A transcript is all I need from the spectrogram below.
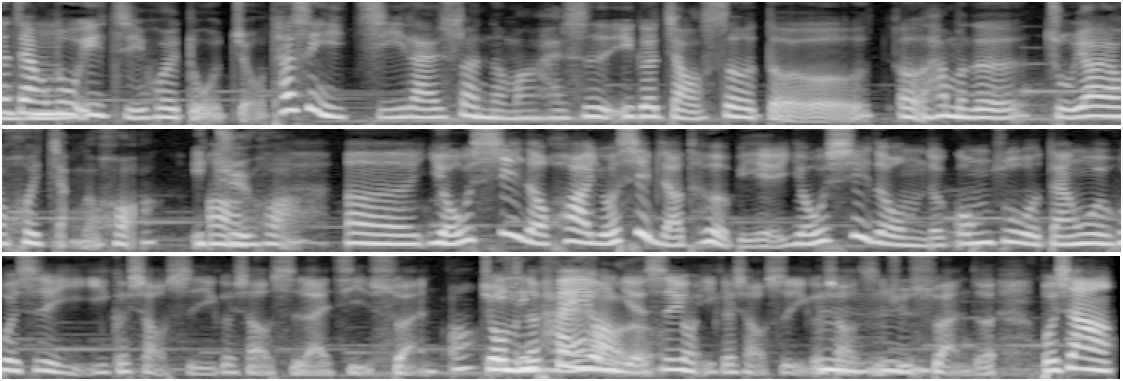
那这样录一集会多久？它是以集来算的吗？还是一个角色的呃他们的主要要会讲的话一句话？呃，游戏的话，游戏比较特别。游戏的我们的工作单位会是以一个小时一个小时来计算，哦就我们的费用也是用一个小时一个小时去算的，不像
